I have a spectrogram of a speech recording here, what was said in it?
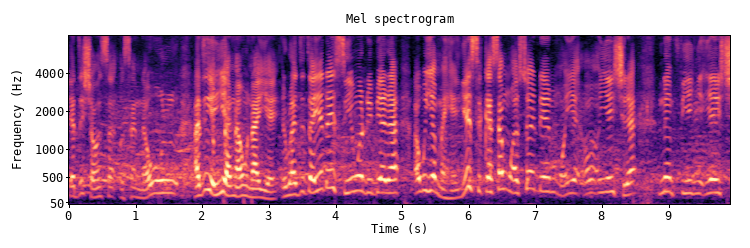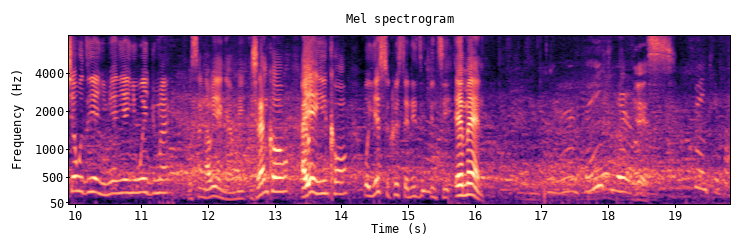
yɛde hyɛ wɔn nsa ɔsana wɔn ade yɛ yie ana wɔn ayɛ ewurade dza yɛde esi yɛn wɔde biara awoyɛ ma hɛn. Yɛsi kasa mu asɔre dɛm mu ɔyɛ ɔyɛ nhyira na mfi yɛn hyɛ wɔdze yɛn nyimia yɛn nyiwa adwuma ɔsana woyɛ nyame. Nhyira nkɔn ayɛ yi nkɔn wɔ yesu kristo ne di ne ti amen. Thank you. Yes. Thank you, Bob.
